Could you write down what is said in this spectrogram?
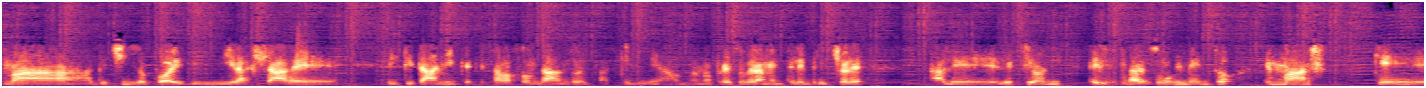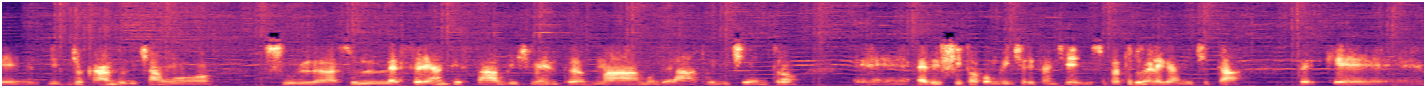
ma ha deciso poi di lasciare il Titanic che stava fondando, infatti hanno preso veramente le briciole alle elezioni e di fondare il suo movimento e Marsh che eh, giocando diciamo sul, sull'essere anti-establishment ma moderato e di centro eh, è riuscito a convincere i francesi, soprattutto nelle grandi città, perché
